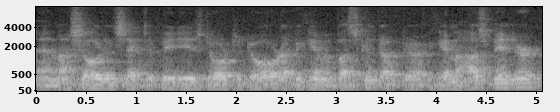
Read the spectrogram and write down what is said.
And I sold encyclopedias door to door. I became a bus conductor. I became a house painter.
